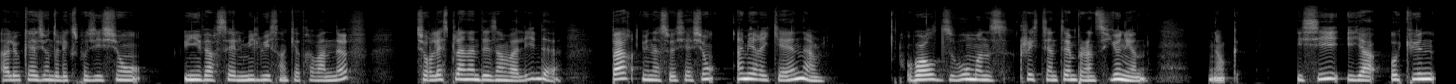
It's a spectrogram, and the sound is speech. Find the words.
à l'occasion de l'exposition universelle 1889 sur l'esplanade des Invalides par une association américaine, World Women's Christian Temperance Union. Donc, ici, il n'y a aucune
